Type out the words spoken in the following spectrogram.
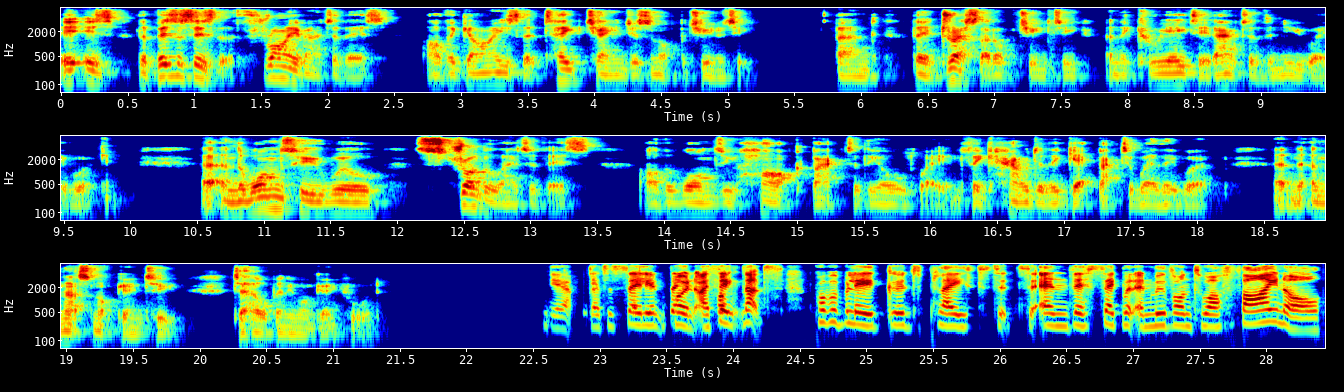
it is the businesses that thrive out of this are the guys that take change as an opportunity and they address that opportunity and they create it out of the new way of working. Uh, and the ones who will struggle out of this are the ones who hark back to the old way and think, how do they get back to where they were? And, and that's not going to, to help anyone going forward. Yeah, that's a salient point. I think that's probably a good place to, to end this segment and move on to our final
